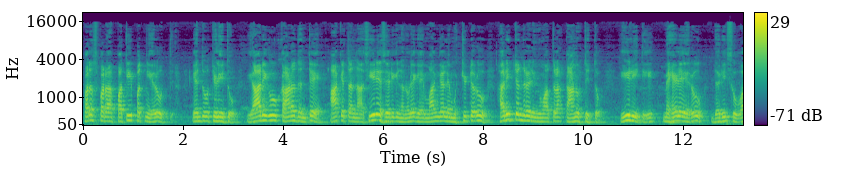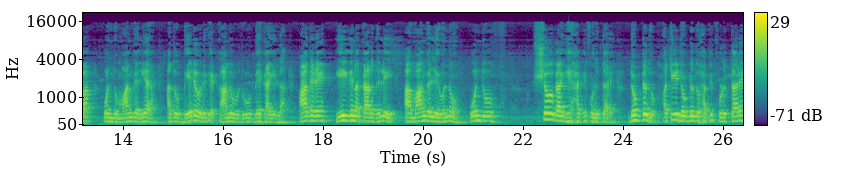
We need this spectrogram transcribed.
ಪರಸ್ಪರ ಪತಿ ಪತ್ನಿಯರು ಎಂದು ತಿಳಿಯಿತು. ಯಾರಿಗೂ ಕಾಣದಂತೆ ಆಕೆ ತನ್ನ ಸೀರೆ ಸೆರಗಿನೊಳಗೆ ಮಾಂಗಲ್ಯ ಮುಚ್ಚಿಟ್ಟರೂ ಹರಿಶ್ಚಂದ್ರನಿಗೆ ಮಾತ್ರ ಕಾಣುತ್ತಿತ್ತು. ಈ ರೀತಿ ಮಹಿಳೆಯರು ಧರಿಸುವ ಒಂದು ಮಾಂಗಲ್ಯ ಅದು ಬೇರೆಯವರಿಗೆ ಕಾಣುವುದು ಬೇಕಾಗಿಲ್ಲ. ಆದರೆ ಈಗಿನ ಕಾಲದಲ್ಲಿ ಆ ಮಾಂಗಲ್ಯವನ್ನು ಒಂದು ಶೋಗಾಗಿ ಹಾಕಿಕೊಳ್ಳುತ್ತಾರೆ. ದೊಡ್ಡದು, ಅತಿ ದೊಡ್ಡದು ಹಾಕಿಕೊಳ್ಳುತ್ತಾರೆ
